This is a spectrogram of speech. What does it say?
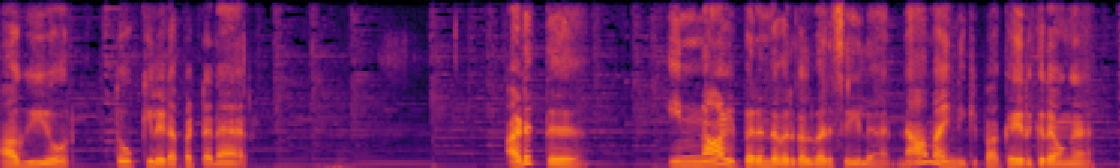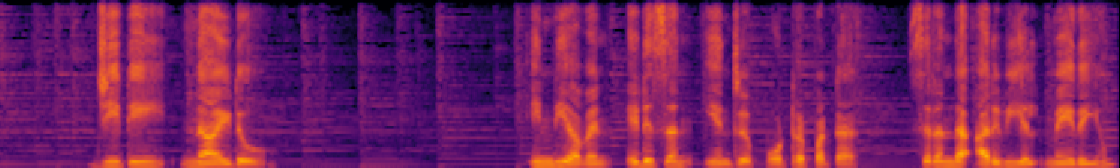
ஆகியோர் தூக்கிலிடப்பட்டனர். அடுத்து இந்நாள் பிறந்தவர்கள் வரிசையில் நாம் இன்னைக்கு பார்க்க இருக்கிறவங்க ஜிடி நாயுடு. இந்தியாவின் எடிசன் என்று போற்றப்பட்ட சிறந்த அறிவியல் மேதையும்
